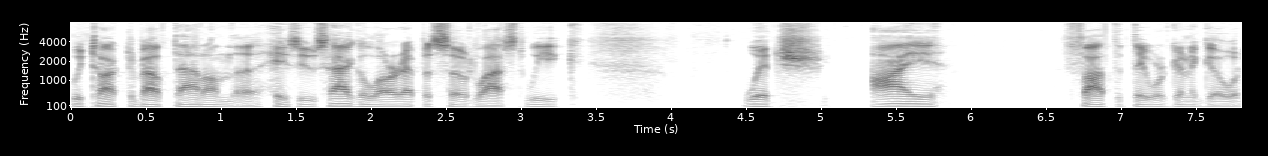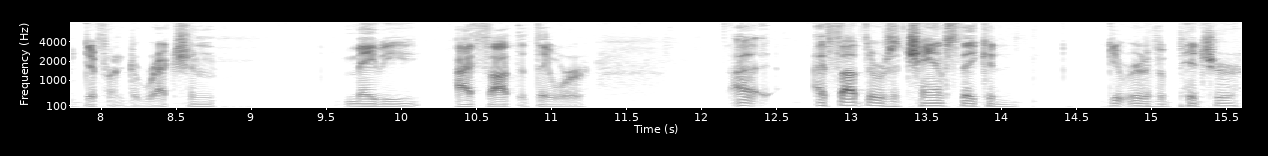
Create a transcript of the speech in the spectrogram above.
we talked about that on the Jesus Aguilar episode last week, which I thought that they were going to go a different direction. Maybe I thought that they were. I I thought there was a chance they could get rid of a pitcher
